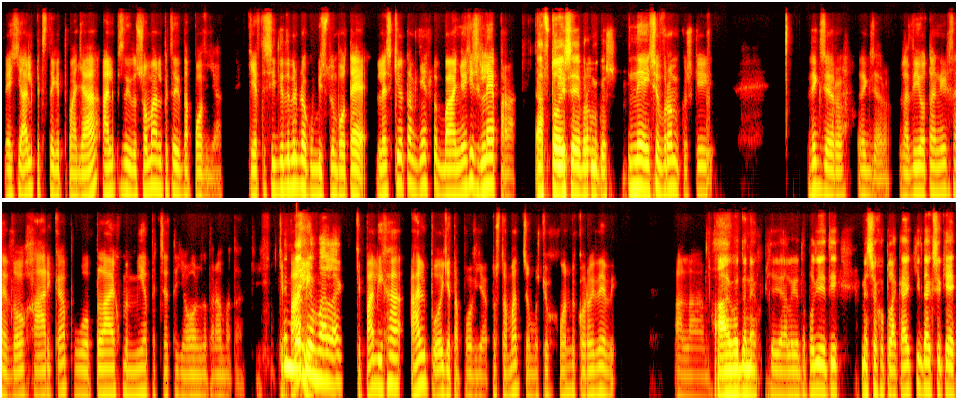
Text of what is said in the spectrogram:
να έχει άλλη πετσέτα για τα μαλλιά, άλλη πετσέτα για το σώμα, άλλη πετσέτα για τα πόδια. Και αυτές οι δύο δεν πρέπει να κουμπιστούν ποτέ. Λες και όταν βγαίνεις στο μπάνιο έχεις λέπρα. Αυτό Και- είσαι βρώμικος. Ναι, είσαι βρώμικος και δεν ξέρω, δεν ξέρω. Δηλαδή όταν ήρθα εδώ χάρηκα που απλά έχουμε μία πετσέτα για όλα τα πράγματα. Και, και Ε, ναι, πάλι, ρε μαλάκα. και πάλι είχα άλλη πο- για τα πόδια. Το σταμάτησα όμως και ο Χουάν με κοροϊδεύει. Αλλά Α, εγώ δεν έχω πια άλλο για τα πόδια, γιατί μέσα έχω πλακάκι. Εντάξει, και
